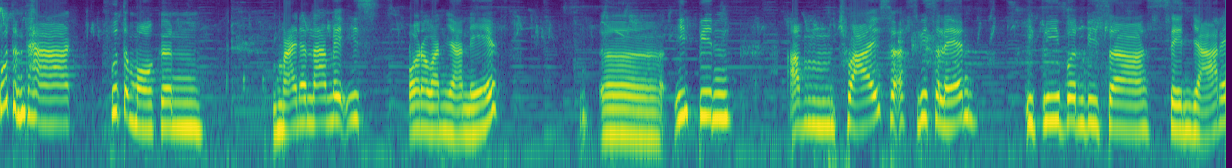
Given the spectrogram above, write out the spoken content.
กูตันทากูตมอเกินหมายดานามอิสอรวันยาเนฟเอ่ออีปินอัมชวายสวิตเซอร์แลนด์อีปรีเบินบิซาเซนยาเร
